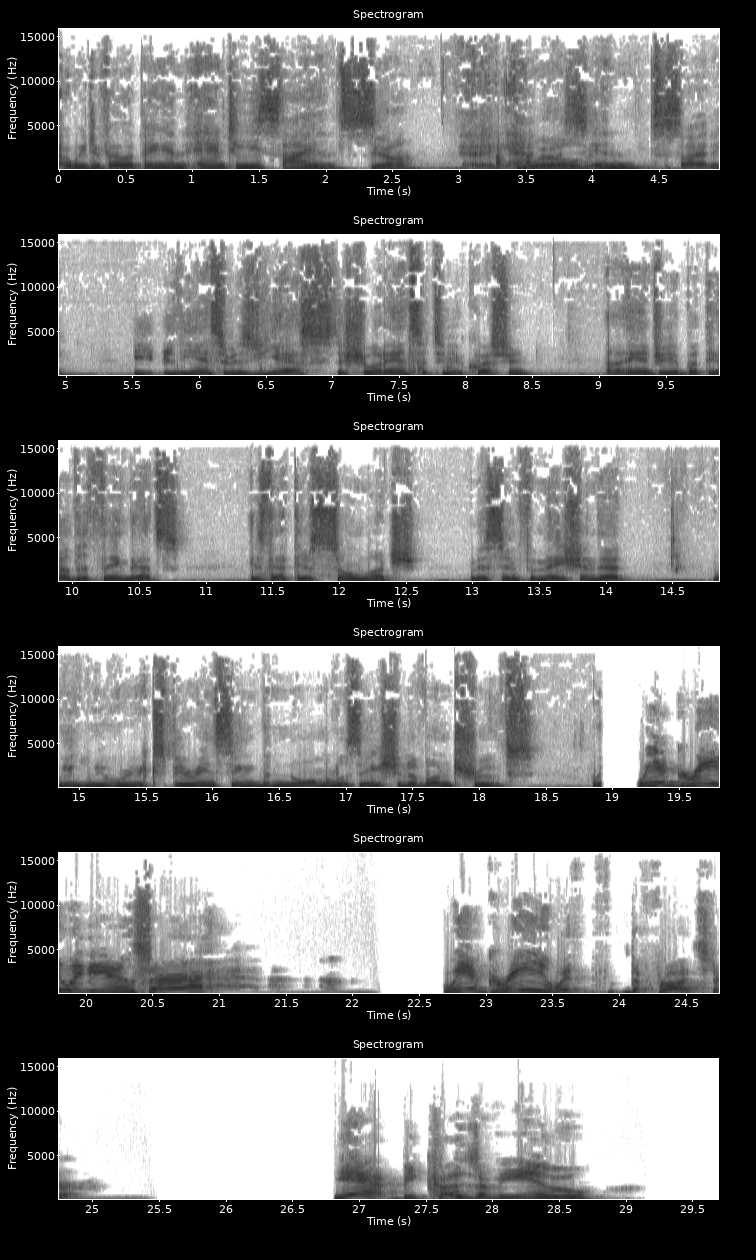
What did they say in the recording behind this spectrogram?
are we developing an anti-science? Yeah. Uh, well, in society. The answer is yes. The short answer to your question, uh, Andrea. But the other thing that's is that there's so much misinformation that We, we, we're experiencing the normalization of untruths. We agree with you, sir. We agree with the fraudster. Yeah, because of you,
